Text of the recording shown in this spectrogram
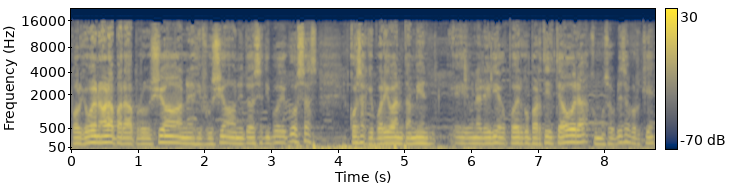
Porque bueno, ahora para producciones, difusión y todo ese tipo de cosas, cosas que por ahí van también, eh, una alegría poder compartirte ahora como sorpresa porque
